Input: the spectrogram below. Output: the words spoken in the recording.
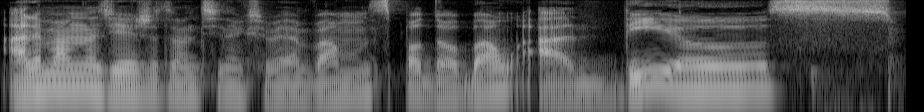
ale mam nadzieję, że ten odcinek się wam spodobał. Adios!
